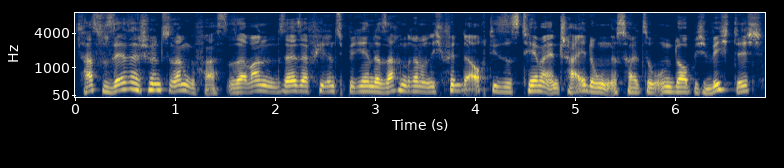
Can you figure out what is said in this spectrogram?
Das hast du sehr, sehr schön zusammengefasst. Also da waren sehr, sehr viel inspirierende Sachen drin und ich finde auch dieses Thema Entscheidungen ist halt so unglaublich wichtig,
